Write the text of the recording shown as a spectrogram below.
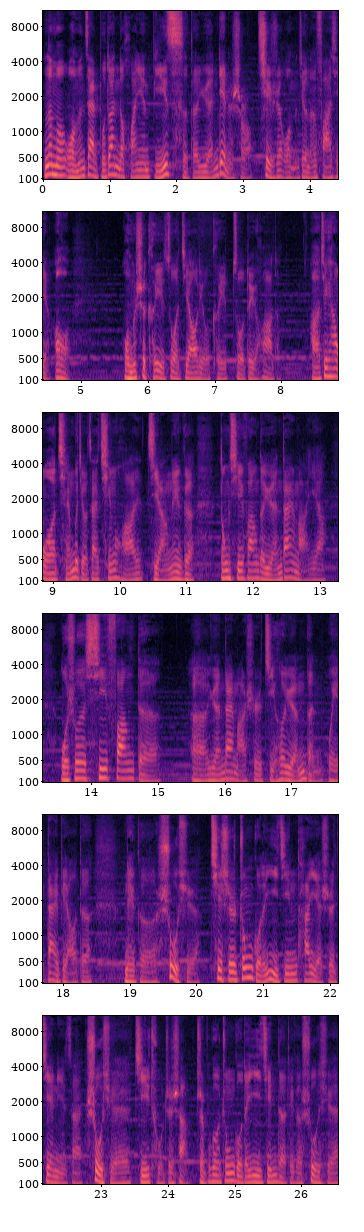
那么我们在不断的还原彼此的原点的时候，其实我们就能发现，哦，我们是可以做交流、可以做对话的。啊，就像我前不久在清华讲那个东西方的源代码一样，我说西方的。呃，源代码是几何原本为代表的，那个数学。其实中国的易经它也是建立在数学基础之上，只不过中国的易经的这个数学，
